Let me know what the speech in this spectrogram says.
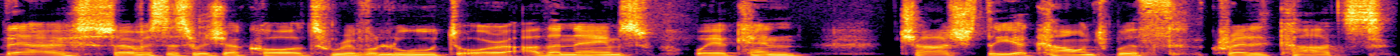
There are services which are called Revolut or other names where you can charge the account with credit cards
